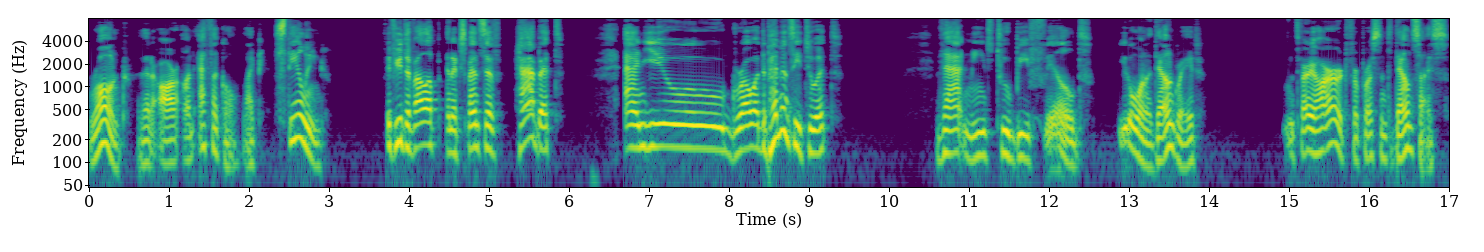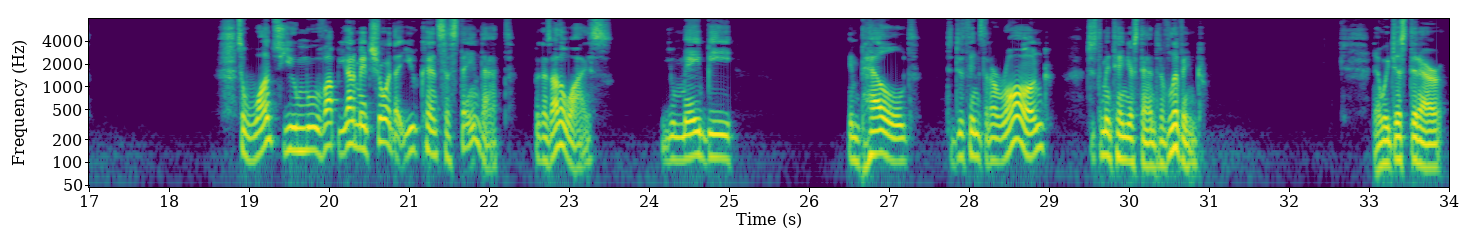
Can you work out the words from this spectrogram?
wrong, that are unethical, like stealing. If you develop an expensive habit and you grow a dependency to it, that needs to be filled. You don't want to downgrade. It's very hard for a person to downsize. So once you move up, you got to make sure that you can sustain that because otherwise you may be impelled to do things that are wrong just to maintain your standard of living. Now we just did our,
